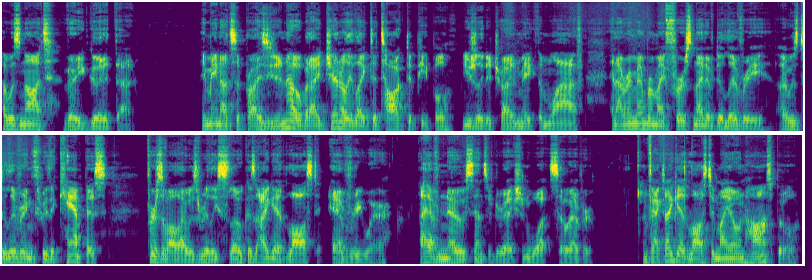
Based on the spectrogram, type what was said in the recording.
I was not very good at that. It may not surprise you to know, but I generally like to talk to people, usually to try and make them laugh. And I remember my first night of delivery, I was delivering through the campus. First of all, I was really slow because I get lost everywhere. I have no sense of direction whatsoever. In fact, I get lost in my own hospital.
